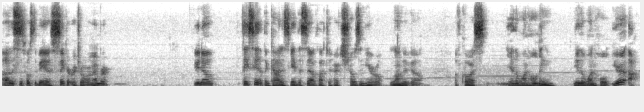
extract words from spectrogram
Uh, this is supposed to be a sacred ritual, remember? You know, they say that the goddess gave the sailcloth to her chosen hero long ago. Of course, you're the one holding. You're the one hold. You're ah,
